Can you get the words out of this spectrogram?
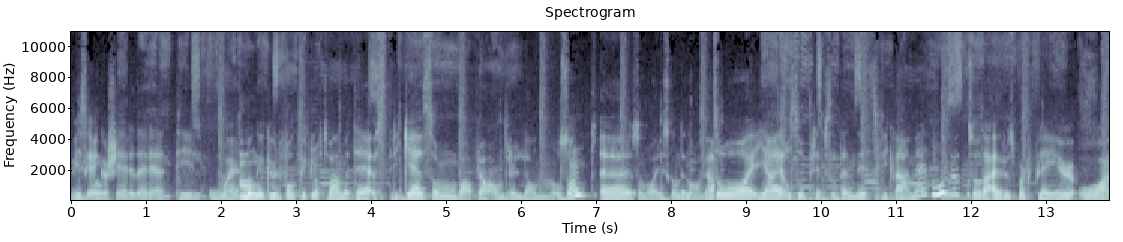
vi skal engasjere dere til OL. Mange kule folk fikk lov til å være med til Østerrike, som var fra andre land og sånt, eh, som var i Skandinavia. Så jeg, også Prebz og Dennis, fikk være med. Så det er Eurosport Player og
